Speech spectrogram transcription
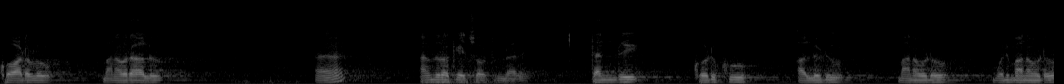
కోడలు మనవరాలు అందరూ ఒకే చోటు ఉండాలి. తండ్రి కొడుకు అల్లుడు మనవడు ముని మనవడు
